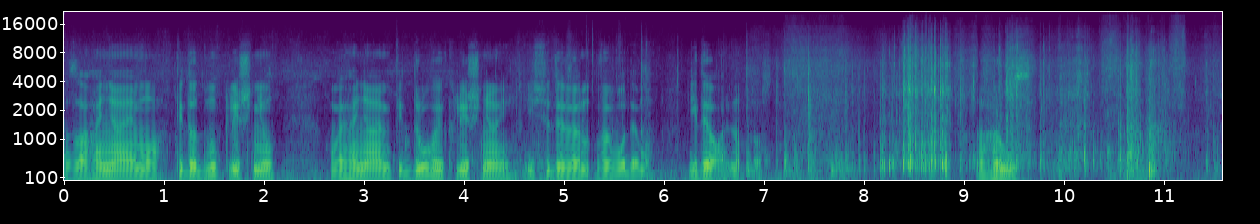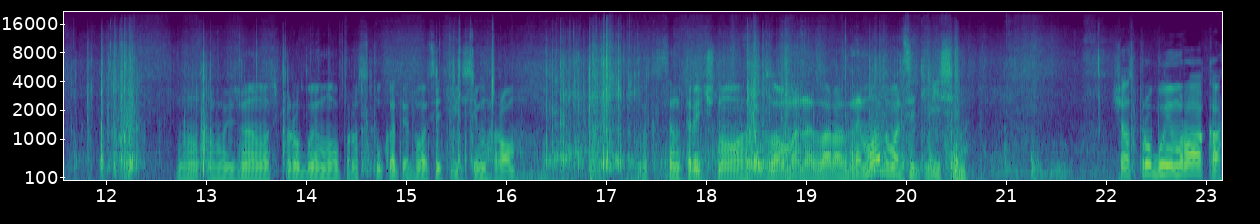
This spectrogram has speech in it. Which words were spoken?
заганяємо під одну клішню, виганяємо під другою клішньою і сюди виводимо. Ідеально просто. Груз. Ну, візьмемо, спробуємо простукати 28 грам. Ексцентричного груза у мене зараз нема 28. Зараз пробуємо рака.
